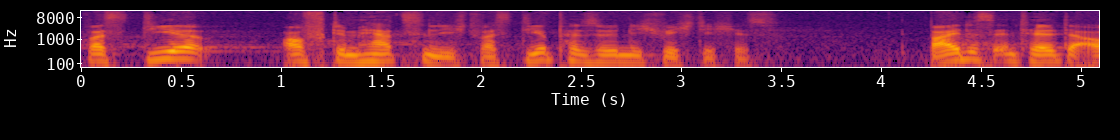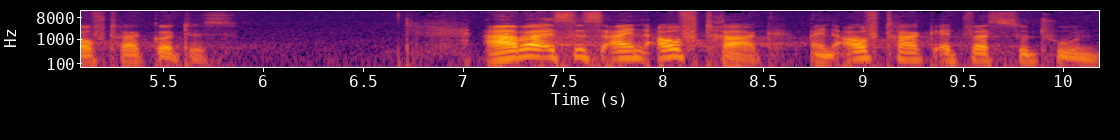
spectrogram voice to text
was dir auf dem Herzen liegt, was dir persönlich wichtig ist. Beides enthält der Auftrag Gottes. Aber es ist ein Auftrag, ein Auftrag, etwas zu tun.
